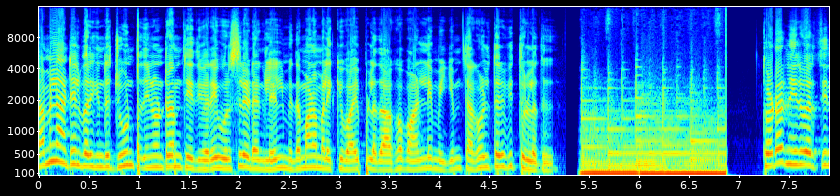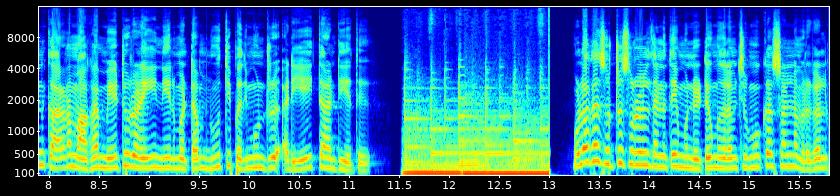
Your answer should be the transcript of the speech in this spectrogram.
தமிழ்நாட்டில் வருகின்ற ஜூன் பதினொன்றாம் தேதி வரை ஒரு சில இடங்களில் மிதமான மழைக்கு வாய்ப்புள்ளதாக வானிலை மையம் தகவல் தெரிவித்துள்ளது. தொடர் நீர்வரத்தின் காரணமாக மேட்டூர் அணையின் நீர்மட்டம் நூற்றி பதிமூன்று அடியை தாண்டியது. உலக சுற்றுச்சூழல் தினத்தை முன்னிட்டு முதலமைச்சர் மு க ஸ்டாலின் அவர்கள்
